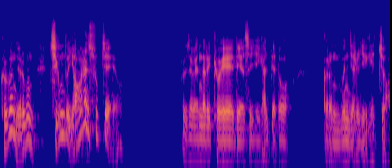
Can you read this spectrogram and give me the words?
그건 여러분 지금도 영원한 숙제예요. 그리고 제가 옛날에 교회에 대해서 얘기할 때도 그런 문제를 얘기했죠.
